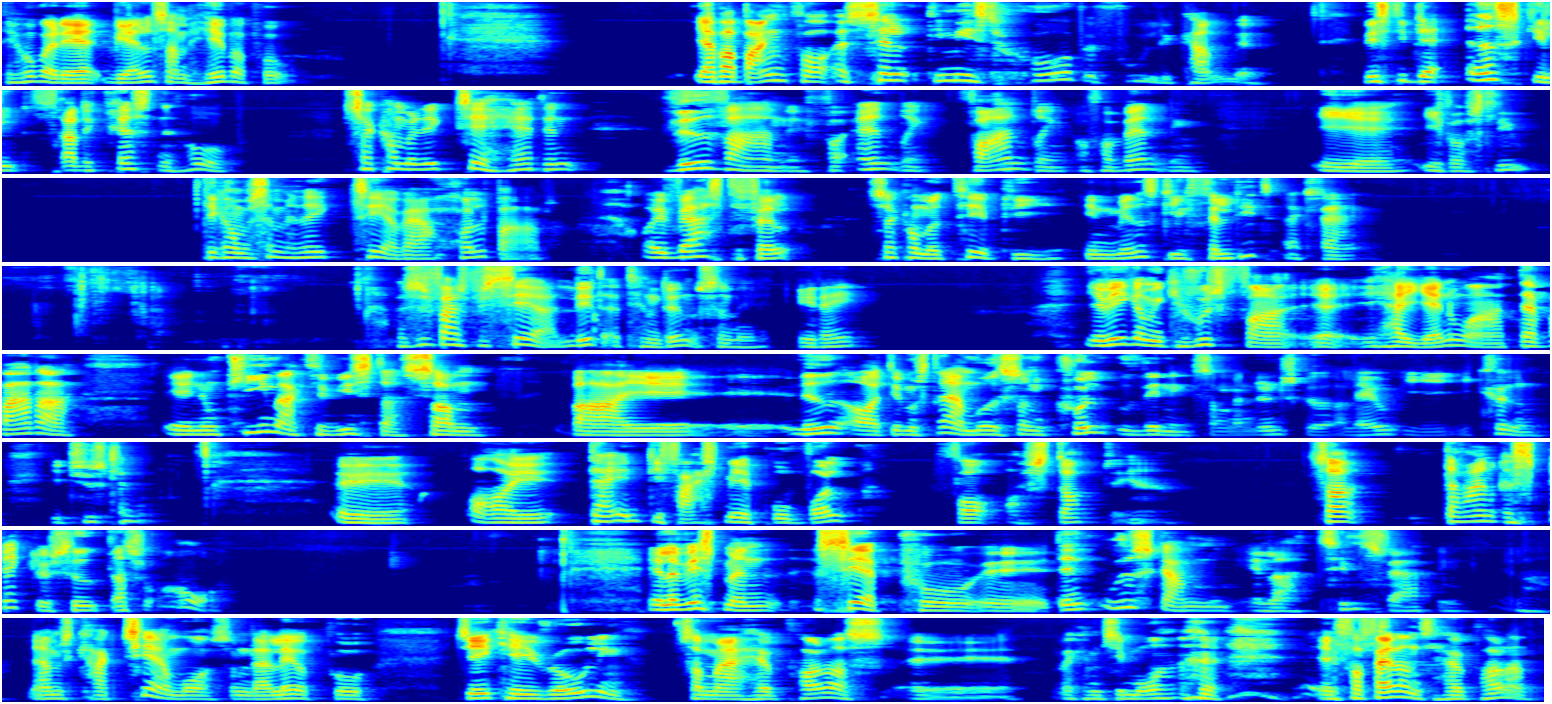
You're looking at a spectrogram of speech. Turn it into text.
Det håber jeg, at vi alle sammen hæpper på. Jeg er bare bange for, at selv de mest håbefulde kampe, hvis de bliver adskilt fra det kristne håb, så kommer det ikke til at have den vedvarende forandring, forandring og forvandling i, øh, i vores liv. Det kommer simpelthen ikke til at være holdbart. Og i værste fald, så kommer det til at blive en menneskelig erklæring. Jeg synes faktisk, vi ser lidt af tendenserne i dag. Jeg ved ikke, om I kan huske fra øh, her i januar, der var der øh, nogle klimaaktivister, som var øh, nede og demonstrere mod sådan en kuludvinding, som man ønskede at lave i, i Køln i Tyskland. Øh, og øh, der endte de faktisk med at bruge vold for at stoppe det her. Så der var en respektløshed, der tog over. Eller hvis man ser på øh, den udskamning eller tilsværtning, eller nærmest karaktermor, som der er lavet på J.K. Rowling, som er Harry Potters, øh, hvad kan man sige mor, forfatteren til Harry Potter.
